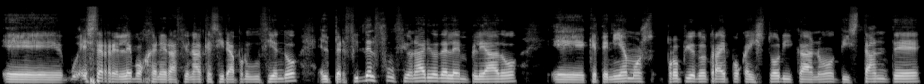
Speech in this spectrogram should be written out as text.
eh, ese relevo generacional que se irá produciendo, el perfil del funcionario, del empleado eh, que teníamos propio de otra época histórica, ¿no? Distante,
